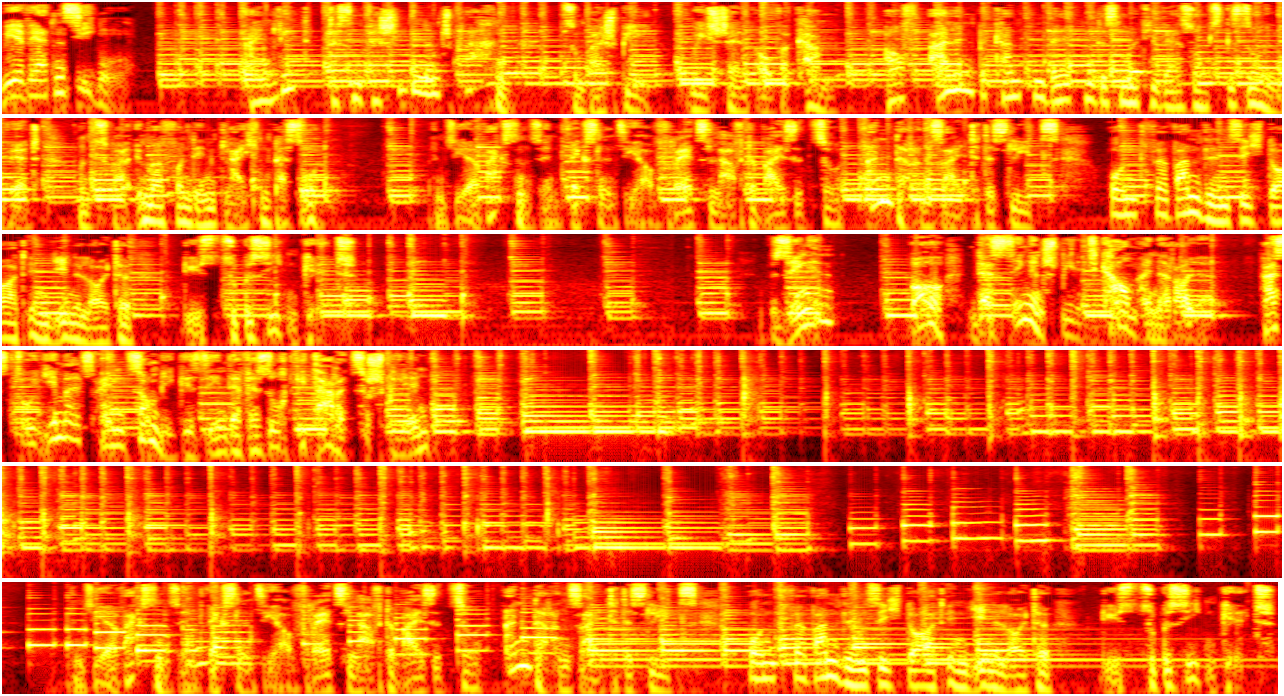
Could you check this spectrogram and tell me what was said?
Wir werden siegen. Ein Lied, das in verschiedenen Sprachen, zum Beispiel We Shall Overcome, auf allen bekannten Welten des Multiversums gesungen wird, und zwar immer von den gleichen Personen. Wenn sie erwachsen sind, wechseln sie auf rätselhafte Weise zur anderen Seite des Lieds und verwandeln sich dort in jene Leute, die es zu besiegen gilt. Singen? Oh, das Singen spielt kaum eine Rolle. Hast du jemals einen Zombie gesehen, der versucht, Gitarre zu spielen? Wenn sie erwachsen sind, wechseln sie auf rätselhafte Weise zur anderen Seite des Lieds und verwandeln sich dort in jene Leute, die es zu besiegen gilt.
